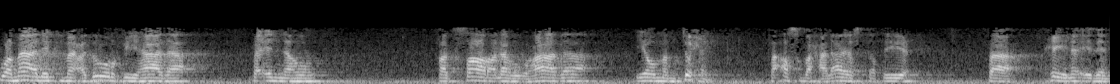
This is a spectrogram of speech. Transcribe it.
ومالك معذور في هذا فإنه قد صار له هذا يوم امتحن فأصبح لا يستطيع فحينئذ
